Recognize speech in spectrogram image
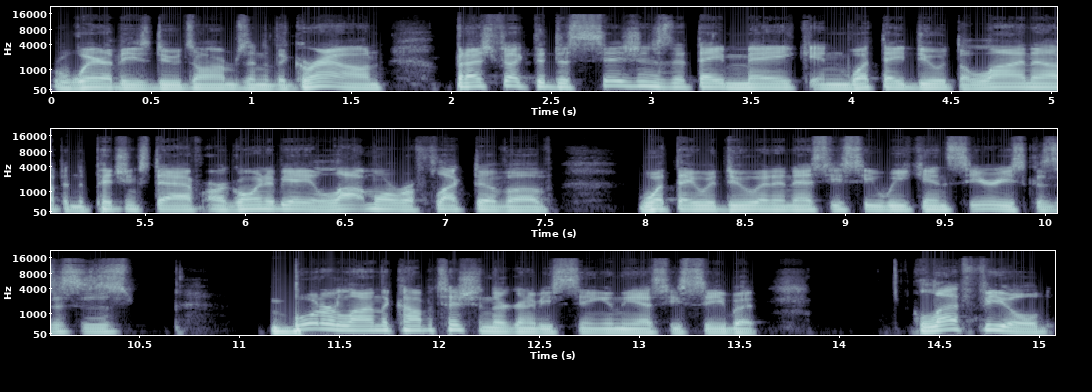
wear these dudes' arms into the ground. But I just feel like the decisions that they make and what they do with the lineup and the pitching staff are going to be a lot more reflective of what they would do in an SEC weekend series because this is borderline the competition they're going to be seeing in the SEC. But left field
